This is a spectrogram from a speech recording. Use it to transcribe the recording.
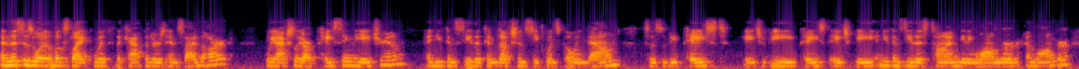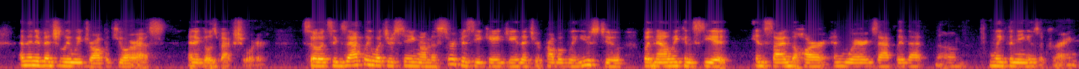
And this is what it looks like with the catheters inside the heart. We actually are pacing the atrium, and you can see the conduction sequence going down. So this would be paced, HV, paced, HV, and you can see this time getting longer and longer. And then eventually we drop a QRS and it goes back shorter. So it's exactly what you're seeing on the surface EKG that you're probably used to, but now we can see it inside the heart and where exactly that um, lengthening is occurring.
